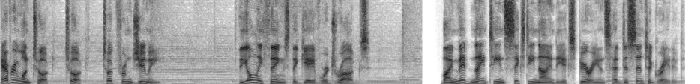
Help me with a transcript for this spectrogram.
Everyone took, took, took from Jimmy. The only things they gave were drugs. By mid-1969 the experience had disintegrated.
